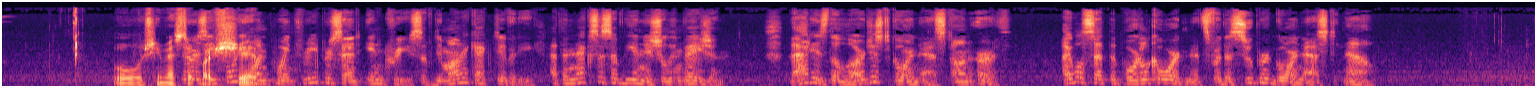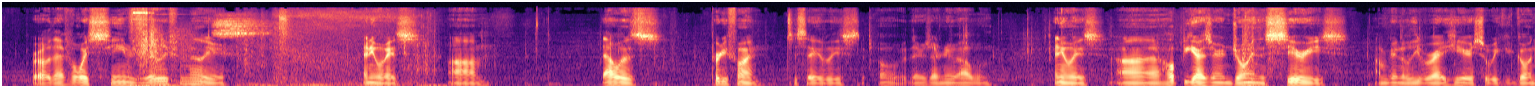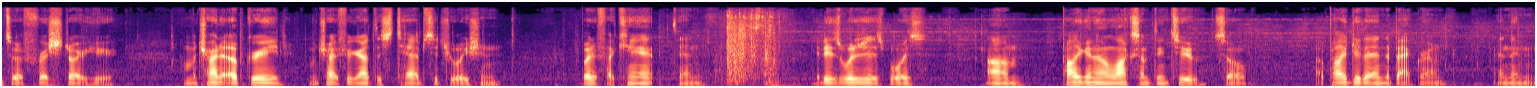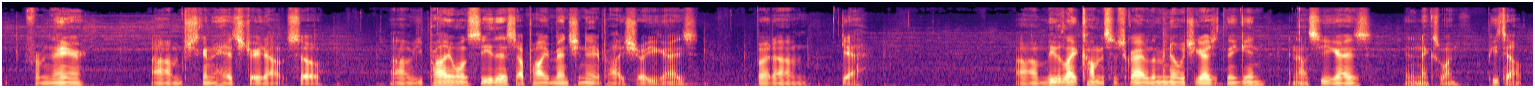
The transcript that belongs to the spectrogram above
Oh, she messed There up is a our ship. 41.3% increase of demonic activity at the nexus of the initial invasion. That is the largest gore nest on Earth. I will set the portal coordinates for the super gore nest now. Bro, that voice seems really familiar. Anyways, um, that was pretty fun to say the least. Oh, there's our new album. Anyways, uh, hope you guys are enjoying the series. I'm gonna leave it right here so we could go into a fresh start here. I'm gonna try to upgrade. I'm gonna try to figure out this tab situation. But if I can't, then it is what it is, boys. Um, probably gonna unlock something too. So I'll probably do that in the background and then from there I'm just gonna head straight out so um, you probably won't see this I'll probably mention it probably show you guys but um, yeah um, leave a like comment subscribe. Let me know what you guys are thinking and I'll see you guys in the next one. Peace out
